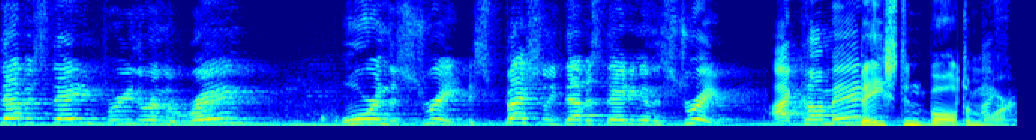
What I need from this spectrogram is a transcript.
devastating for either in the ring or in the street, especially devastating in the street. I come in. Based in Baltimore,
